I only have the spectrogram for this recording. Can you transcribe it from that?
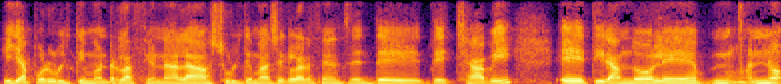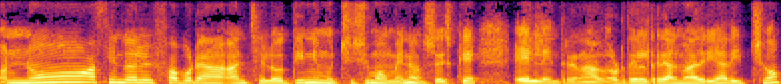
Y ya por último, en relación a las últimas declaraciones de, de Xavi, eh, tirándole, mm, no, no haciéndole el favor a Ancelotti, ni muchísimo menos. Es que el entrenador del Real Madrid ha dicho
